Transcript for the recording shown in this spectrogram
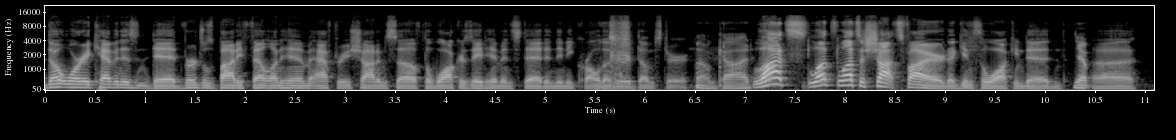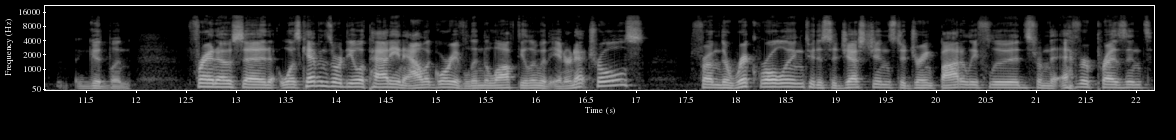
Don't worry, Kevin isn't dead. Virgil's body fell on him after he shot himself. The walkers ate him instead, and then he crawled under a dumpster. Oh God. Lots, lots, lots of shots fired against The Walking Dead. Yep. Uh, good one. Frano said, "Was Kevin's ordeal with Patti an allegory of Lindelof dealing with internet trolls? From the rick rolling to the suggestions to drink bodily fluids, from the ever-present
